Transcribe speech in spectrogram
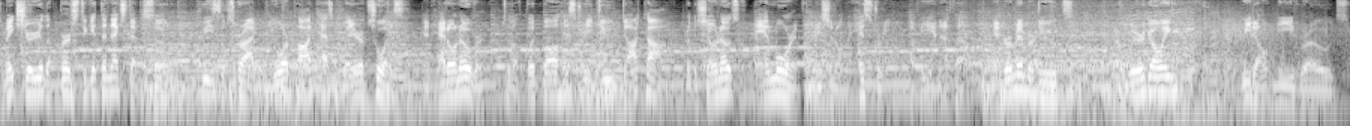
To make sure you're the first to get the next episode, please subscribe on your podcast player of choice and head on over to the thefootballhistorydude.com for the show notes and more information on the history of the NFL. And remember, dudes, where we're going, we don't need roads.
